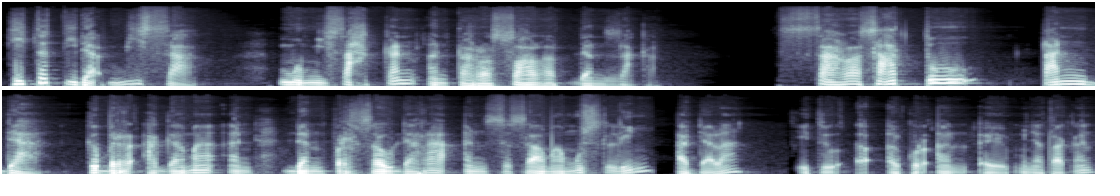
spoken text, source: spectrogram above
kita tidak bisa memisahkan antara salat dan zakat. Salah satu tanda keberagamaan dan persaudaraan sesama muslim adalah itu Al-Qur'an eh, menyatakan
